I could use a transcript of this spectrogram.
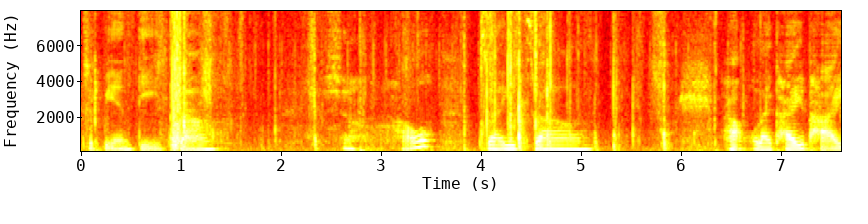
这边第一张。好，再一张。好，我来开一排。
